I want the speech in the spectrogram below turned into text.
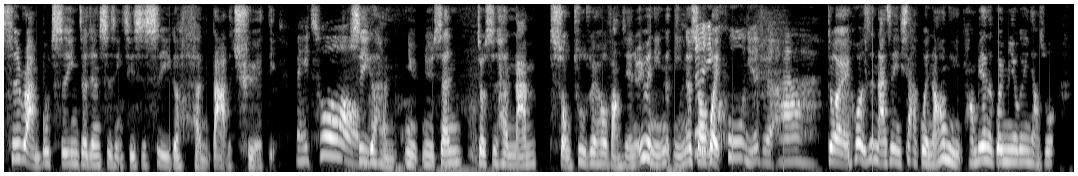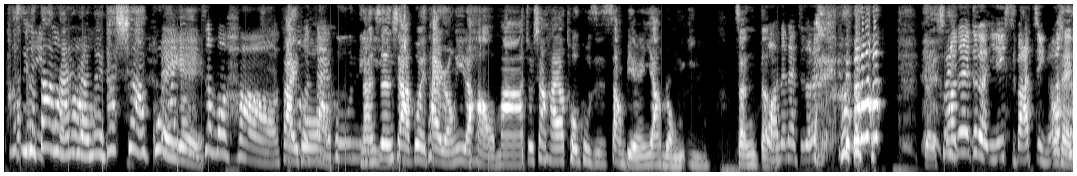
吃软不吃硬这件事情，其实是一个很大的缺点。没错，是一个很女女生，就是很难守住最后防线，因为你那你那时候会哭，你就觉得啊，对，或者是男生一下跪，然后你旁边的闺蜜又跟你讲说，他是一个大男人哎，他下跪哎，这么好，拜托，在乎你，男生下跪太容易了好吗？就像他要脱裤子上别人一样容易，真的。哇，那那真的，对，所以，那这个已经十八禁了。OK，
